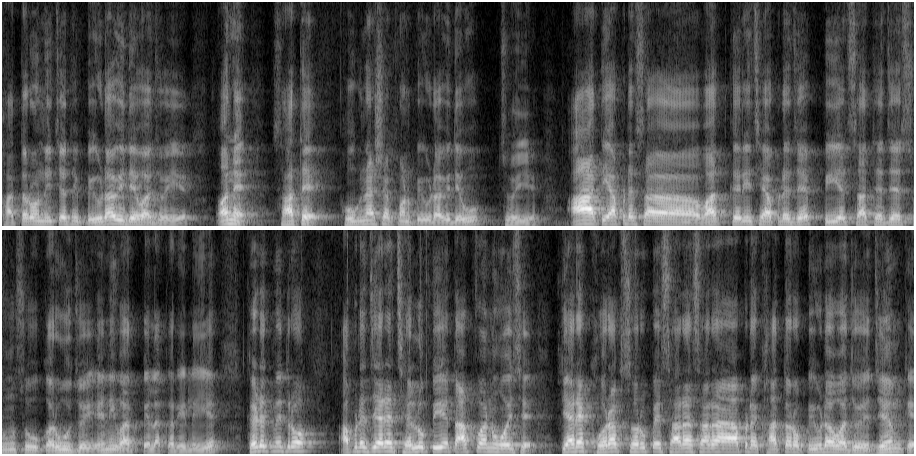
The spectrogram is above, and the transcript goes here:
ખાતરો નીચેથી પીવડાવી દેવા જોઈએ અને સાથે ફૂગનાશક પણ પીવડાવી દેવું જોઈએ. આ હતી આપણે વાત કરી છે આપણે જે પીએચ સાથે જે શું શું કરવું જોઈએ એની વાત પહેલાં કરી લઈએ. ખેડૂત મિત્રો, આપણે જ્યારે છેલ્લું પિયત આપવાનું હોય છે, ત્યારે ખોરાક સ્વરૂપે સારા સારા આપણે ખાતરો પીવડાવવા જોઈએ. જેમ કે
